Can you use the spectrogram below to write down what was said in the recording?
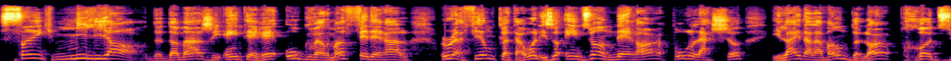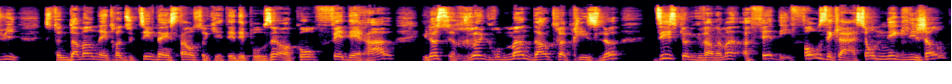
5 milliards de dommages et intérêts au gouvernement fédéral. Eux affirment qu'Ottawa les a induits en erreur pour l'achat et l'aide à la vente de leurs produits. C'est une demande d'introductive d'instance qui a été déposée en cours fédéral. Et là, ce regroupement d'entreprises-là disent que le gouvernement a fait des fausses déclarations négligentes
